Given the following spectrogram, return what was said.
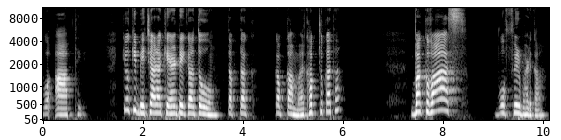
वो आप थे। क्योंकि बेचारा केयरटेकर तो तब तक कब का मर खप चुका था। बकवास! वो फिर भड़का,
